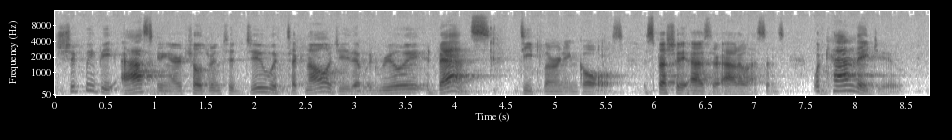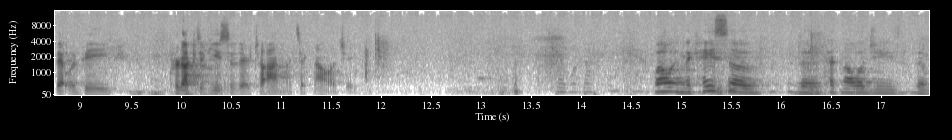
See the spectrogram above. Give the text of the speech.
should we be asking our children to do with technology that would really advance deep learning goals, especially as they're adolescents? What can they do that would be productive use of their time with technology? Well, in the case of the technologies that,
